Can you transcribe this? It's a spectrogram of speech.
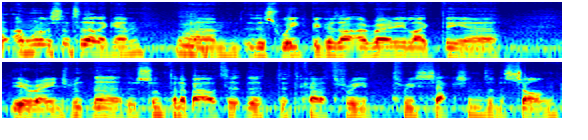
I'm going to listen to that again Hmm. um, this week because I, I really liked the uh, the arrangement there. There's something about it, the, the kind of three three sections of the song.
